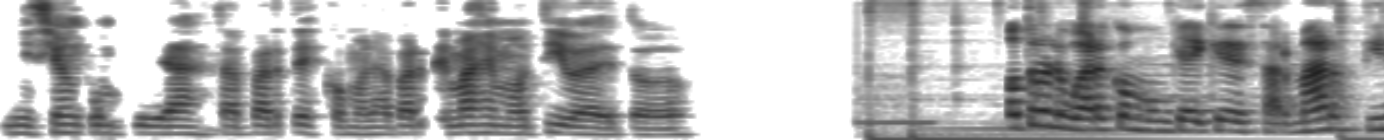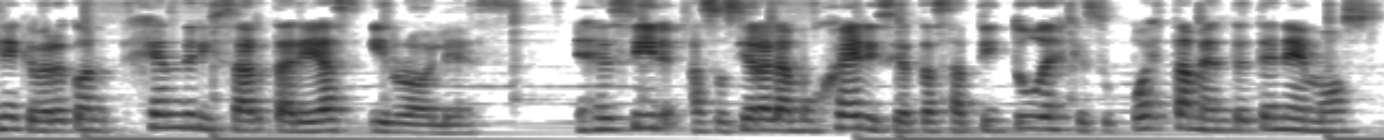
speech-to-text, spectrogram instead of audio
misión cumplida. Esta parte es como la parte más emotiva de todo. Otro lugar común que hay que desarmar tiene que ver con genderizar tareas y roles. Es decir, asociar a la mujer y ciertas aptitudes que supuestamente tenemos,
